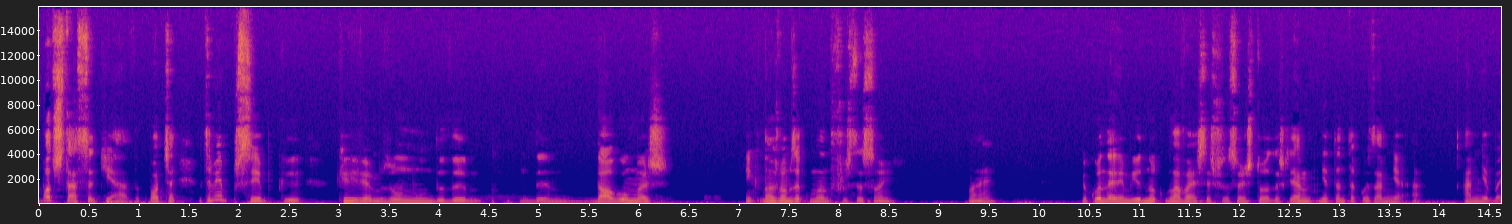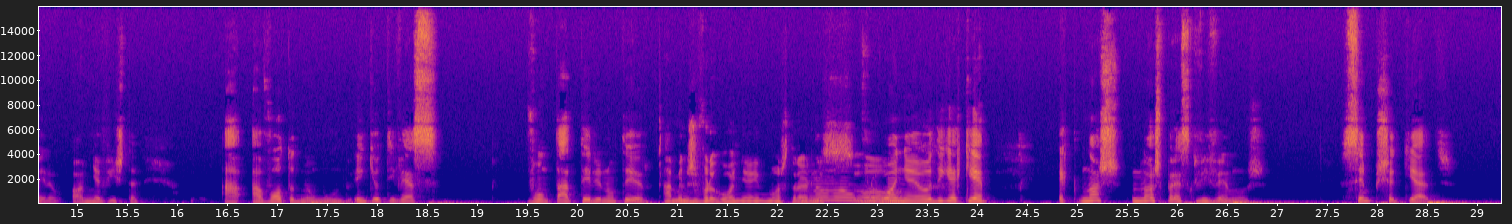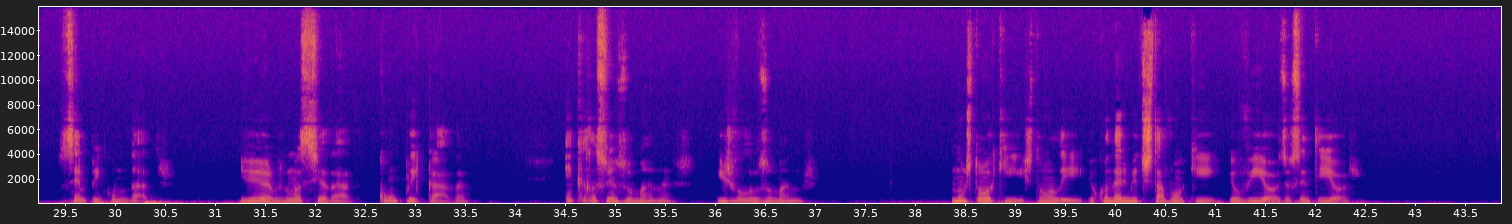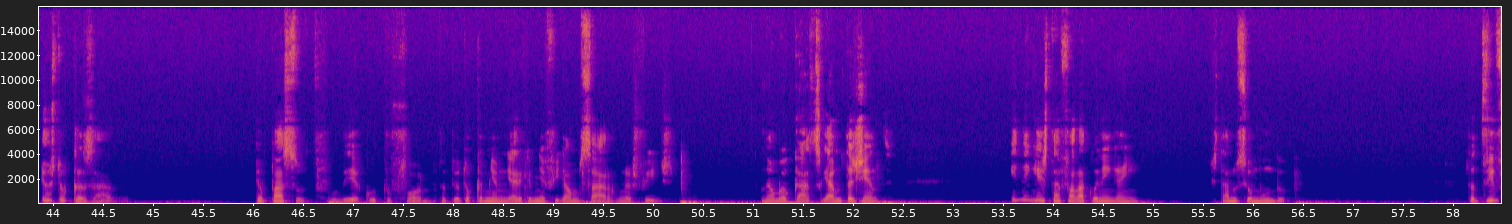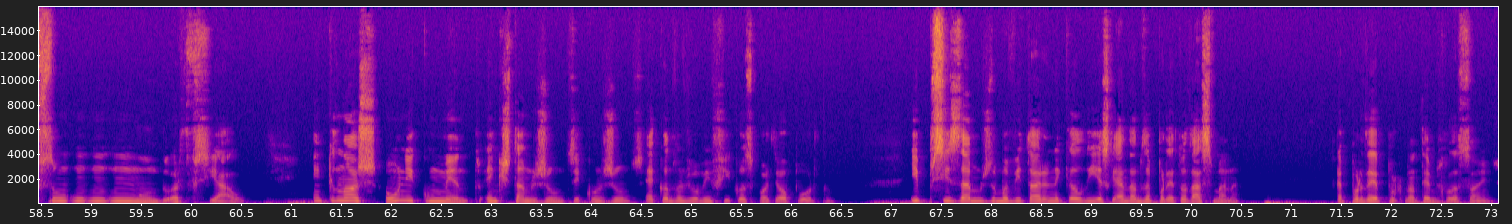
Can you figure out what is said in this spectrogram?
Pode estar saqueado, pode ser. Eu também percebo que, que vivemos um mundo de, de, de algumas em que nós vamos acumulando frustrações, não é? Eu, quando era miúdo, não acumulava estas frustrações todas, que já não tinha tanta coisa à minha, à, à minha beira, à minha vista, à, à, volta do meu mundo, em que eu tivesse vontade de ter e não ter. Há menos vergonha em demonstrar não, isso? Não, não, ou... vergonha. Eu digo é que é, é que nós, nós parece que vivemos sempre chateados, sempre incomodados. E vivemos numa sociedade complicada em que relações humanas e os valores humanos não estão aqui, estão ali. Eu quando era miúdo estavam aqui. Eu vi-os, eu senti-os. Eu estou casado. Eu passo o dia com o telefone. Portanto, eu estou com a minha mulher e com a minha filha a almoçar com os meus filhos. Não é o meu caso. Há muita gente. e ninguém está a falar com ninguém. Está no seu mundo. Portanto, vive-se um, um, um, mundo artificial em que nós, o único momento em que estamos juntos e conjuntos é quando vamos ao Benfica, ao Sport e ao Porto. E precisamos de uma vitória naquele dia. Se andamos a perder toda a semana. A perder porque não temos relações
